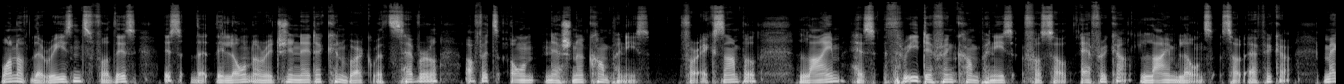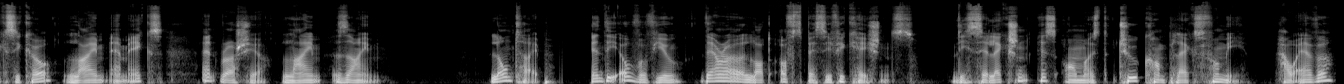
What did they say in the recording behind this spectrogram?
One of the reasons for this is that the loan originator can work with several of its own national companies. For example, Lime has three different companies for South Africa Lime Loans South Africa, Mexico Lime MX, and Russia Lime Zaim. Loan type. In the overview, there are a lot of specifications. The selection is almost too complex for me. However,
